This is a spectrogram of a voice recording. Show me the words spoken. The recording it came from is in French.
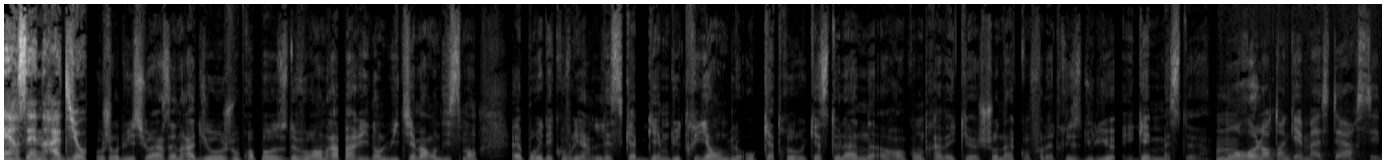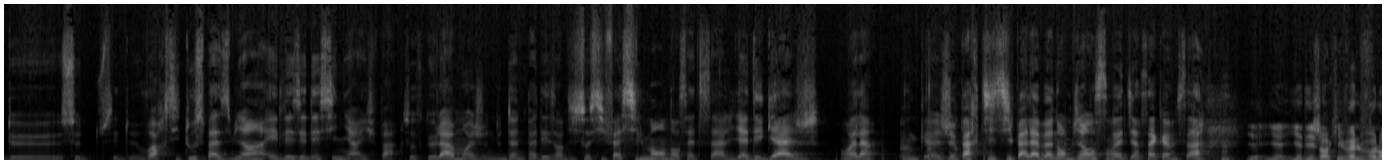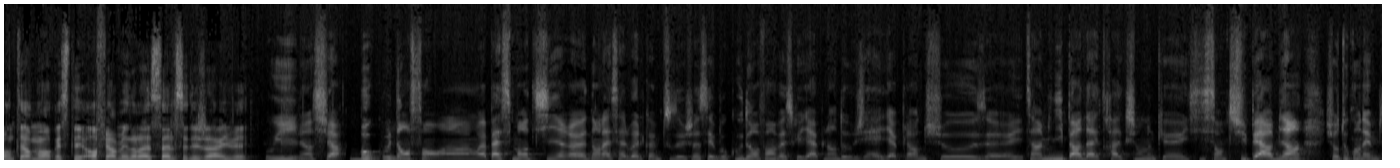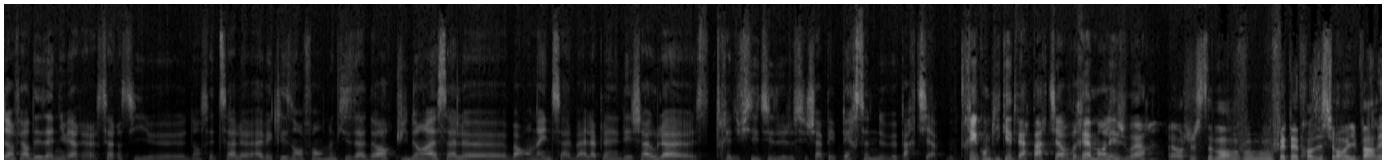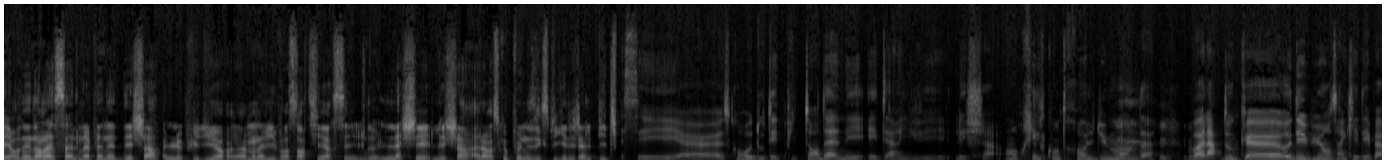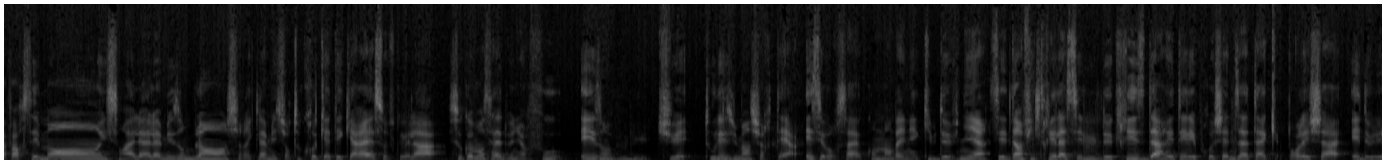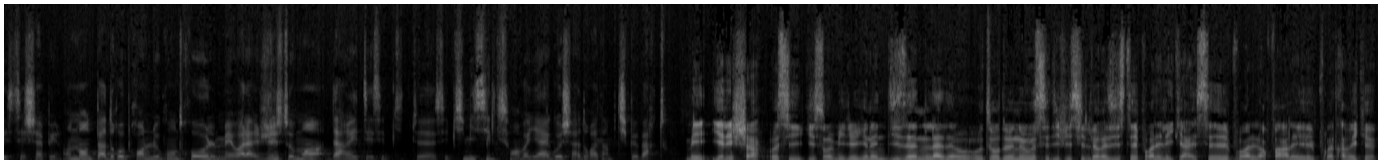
RZN Radio. Aujourd'hui sur RZN Radio, je vous propose de vous rendre à Paris dans le 8e arrondissement euh, pour y découvrir l'escape game du Triangle aux 4 rue Castellane. Rencontre avec euh, Shona, cofondatrice du lieu et game master. Mon rôle en tant que game master, c'est de, c'est de voir si tout se passe bien et de les aider s'ils n'y arrivent pas. Sauf que là, moi, je ne donne pas des indices aussi facilement dans cette salle. Il y a des gages voilà, donc euh, je participe à la bonne ambiance, on va dire ça comme ça. Il y, y, a des gens qui veulent volontairement rester enfermés dans la salle, c'est déjà arrivé Oui, bien sûr. Beaucoup d'enfants, hein. on va pas se mentir. Euh, dans la salle Welcome to the Show, c'est beaucoup d'enfants parce qu'il y a plein d'objets, il y a plein de choses. Euh, c'est un mini parc d'attraction, donc ils s'y sentent super bien. Surtout qu'on aime bien faire des anniversaires ici dans cette salle avec les enfants, donc ils adorent. Puis dans la salle, bah, on a une salle, bah, la planète des chats, où là, c'est très difficile de s'échapper, personne ne veut partir. Très compliqué de faire partir vraiment les joueurs. Alors justement, vous, vous, faites la transition, on va y parler. On est dans la salle de la planète des chats. Le plus dur, à mon avis, pour sortir, c'est de lâcher les chats. Alors est-ce que vous pouvez nous expliquer déjà le pitch? C'est euh, ce qu'on redoutait depuis tant d'années est arrivé. Les chats ont pris le contrôle du monde. voilà. Donc euh, au début, on s'inquiétait pas forcément. Ils sont allés à la Maison Blanche, ils réclamaient surtout croquettes et caresses. Sauf que là, ils ont commencé à devenir fous et ils ont voulu tuer tous les humains sur Terre. Et c'est pour ça qu'on demande à une équipe de venir. C'est d'infiltrer la cellule de crise, d'arrêter les prochaines attaques pour les chats et de les s'échapper. On ne demande pas de reprendre le contrôle, mais voilà, juste au moins d'arrêter ces, petites, euh, ces petits missiles qui sont envoyés à gauche, à droite, un petit peu partout. Mais il y a les chats aussi qui sont au milieu. Il y en a une dizaine là autour de nous. C'est difficile de résister pour aller les caresser, pour aller leur parler, pour être avec eux.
